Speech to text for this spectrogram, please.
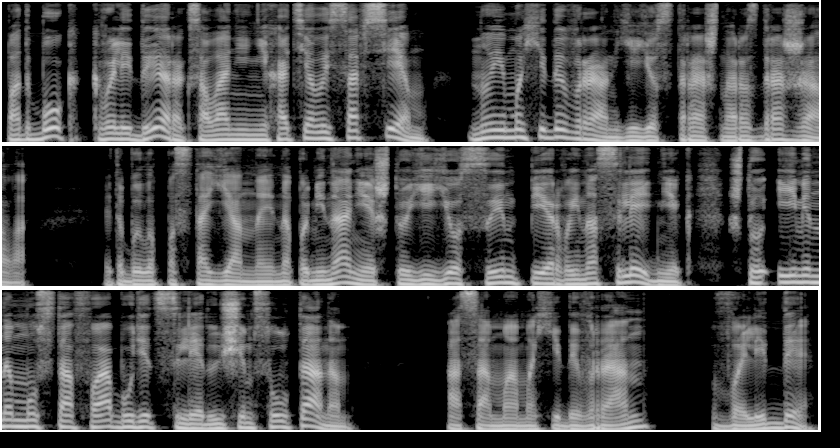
под бок к Валиде Роксолане не хотелось совсем, но и Махидевран ее страшно раздражала. Это было постоянное напоминание, что ее сын первый наследник, что именно Мустафа будет следующим султаном, а сама Махидевран — Валиде.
